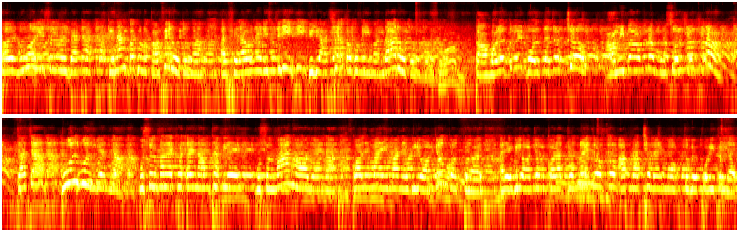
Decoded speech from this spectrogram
তাহলে নূহ আলী ইসলামের বেটা কেনান কখনো কাফের হতো না আর ফেরাউনের স্ত্রী বিবি আছিয়া কখনো ইমানদার হতো না। তাহলে তুমি বলতে চাচ্ছ আমি বা আমরা মুসলমান না? চাচা ভুল বুঝবেন না। মুসলমানের খাতায় নাম থাকলে মুসলমান হওয়া যায় না। কলেমা ইমান এগুলি অর্জন করতে হয়। আর এগুলি অর্জন করার জন্যই তো আপনার ছেলে এই মক্তবে পড়িতে যায়।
